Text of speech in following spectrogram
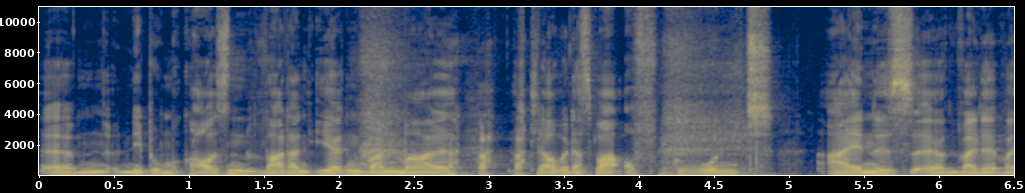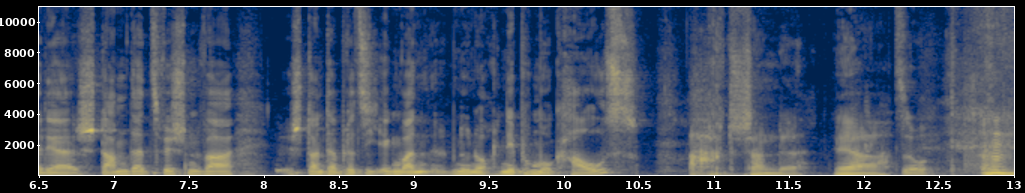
Ähm, Nepomukhausen war dann irgendwann mal, ich glaube, das war aufgrund eines, äh, weil, der, weil der Stamm dazwischen war, stand da plötzlich irgendwann nur noch Nepomukhaus. Ach, Schande. Ja. So. Und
